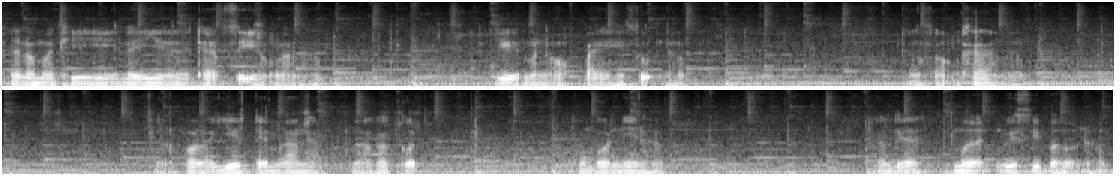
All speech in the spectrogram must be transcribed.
ให้เรามาที่เลเยอร์แถบสีของเรานะครับ ยืดมันออกไปให้สุดนะครับ ทั้งสองข้างนะครับพอเรายืดเต็มแล้วนะครับ เราก็กดข้างบนนี้นะครับ แล้วเลือก Merge Visible นะครับ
